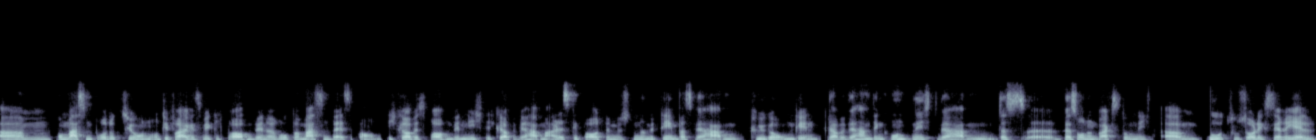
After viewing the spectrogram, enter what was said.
ähm, um Massenproduktion. Und die Frage ist wirklich, brauchen wir in Europa massenweise bauen? Ich glaube, es brauchen wir nicht. Ich glaube, wir haben alles gebaut. Wir müssten nur mit dem, was wir haben, klüger umgehen. Ich glaube, wir haben den Grund nicht. Wir haben das äh, Personenwachstum nicht. Ähm, wozu soll ich seriell,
